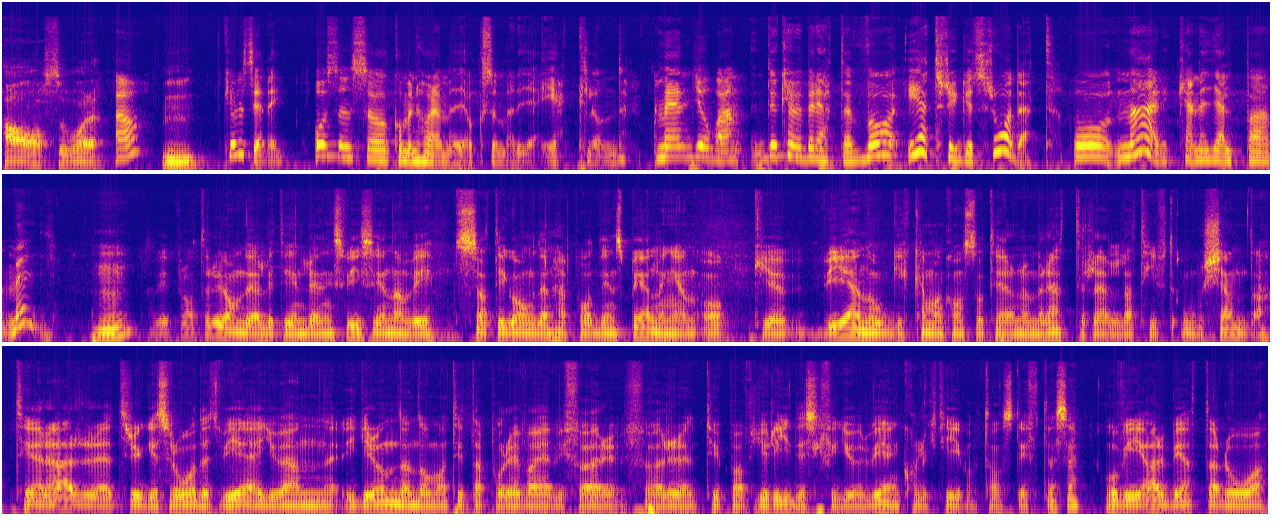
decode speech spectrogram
Ja, så var det. Ja, mm. kul att se dig. Och sen så kommer ni höra mig också, Maria Eklund. Men Johan, du kan väl berätta, vad är Trygghetsrådet? Och när kan ni hjälpa mig? Mm. Vi pratade ju om det lite inledningsvis innan vi satte igång den här poddinspelningen och eh, vi är nog, kan man konstatera, nummer ett relativt okända. TRR, eh, Trygghetsrådet, vi är ju en, i grunden då om man tittar på det, vad är vi för, för typ av juridisk figur? Vi är en kollektivavtalsstiftelse och vi arbetar då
